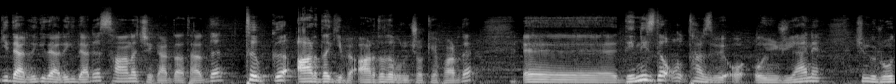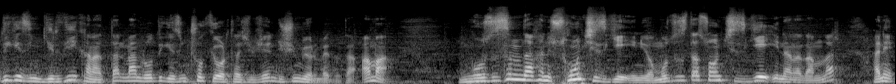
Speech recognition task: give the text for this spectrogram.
Giderdi giderdi giderdi sağına çekerdi atardı. Tıpkı Arda gibi. Arda da bunu çok yapardı. Ee, Deniz de o tarz bir oyuncu. Yani şimdi Rodriguez'in girdiği kanattan ben Rodriguez'in çok iyi orta açabileceğini düşünmüyorum Vedat'a. Ama Moses'ın da hani son çizgiye iniyor. Moses da son çizgiye inen adamlar. Hani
